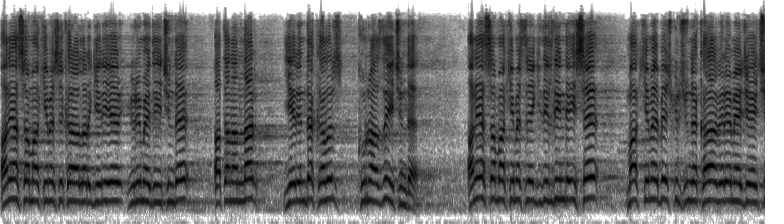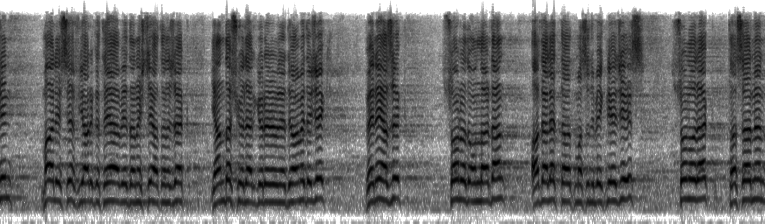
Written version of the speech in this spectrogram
Anayasa Mahkemesi kararları geriye yürümediği için de atananlar yerinde kalır kurnazlığı içinde. Anayasa Mahkemesi'ne gidildiğinde ise mahkeme beş gün içinde karar veremeyeceği için maalesef Yargıtay'a ve Danıştay'a atanacak yandaş üyeler görevlerine devam edecek ve ne yazık sonra da onlardan adalet dağıtmasını bekleyeceğiz. Son olarak tasarının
